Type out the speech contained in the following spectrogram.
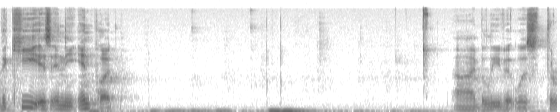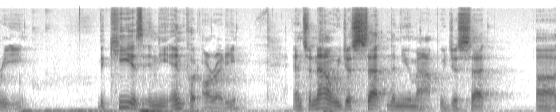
the key is in the input. I believe it was 3. The key is in the input already. And so now we just set the new map. We just set uh,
